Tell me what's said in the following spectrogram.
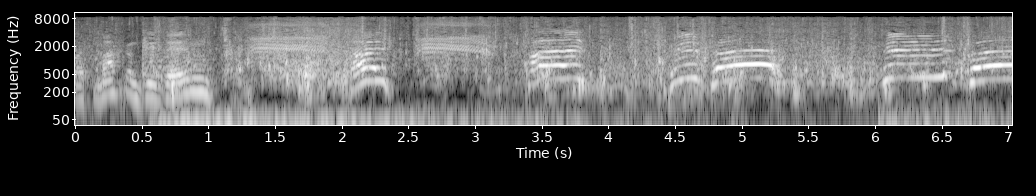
Was machen Sie denn? Halt! Halt! Hilfe! Hilfe!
